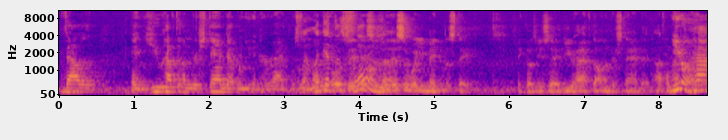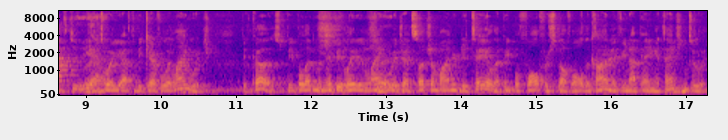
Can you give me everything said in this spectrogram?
valid." And you have to understand that when you interact with someone. look at Well, this see, this, form, is, this is where you made the mistake. Because you said you have to understand it. I don't You don't have to, understand it. That's yeah. where you have to be careful with language. Because people have manipulated language at such a minor detail that people fall for stuff all the time if you're not paying attention to it.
